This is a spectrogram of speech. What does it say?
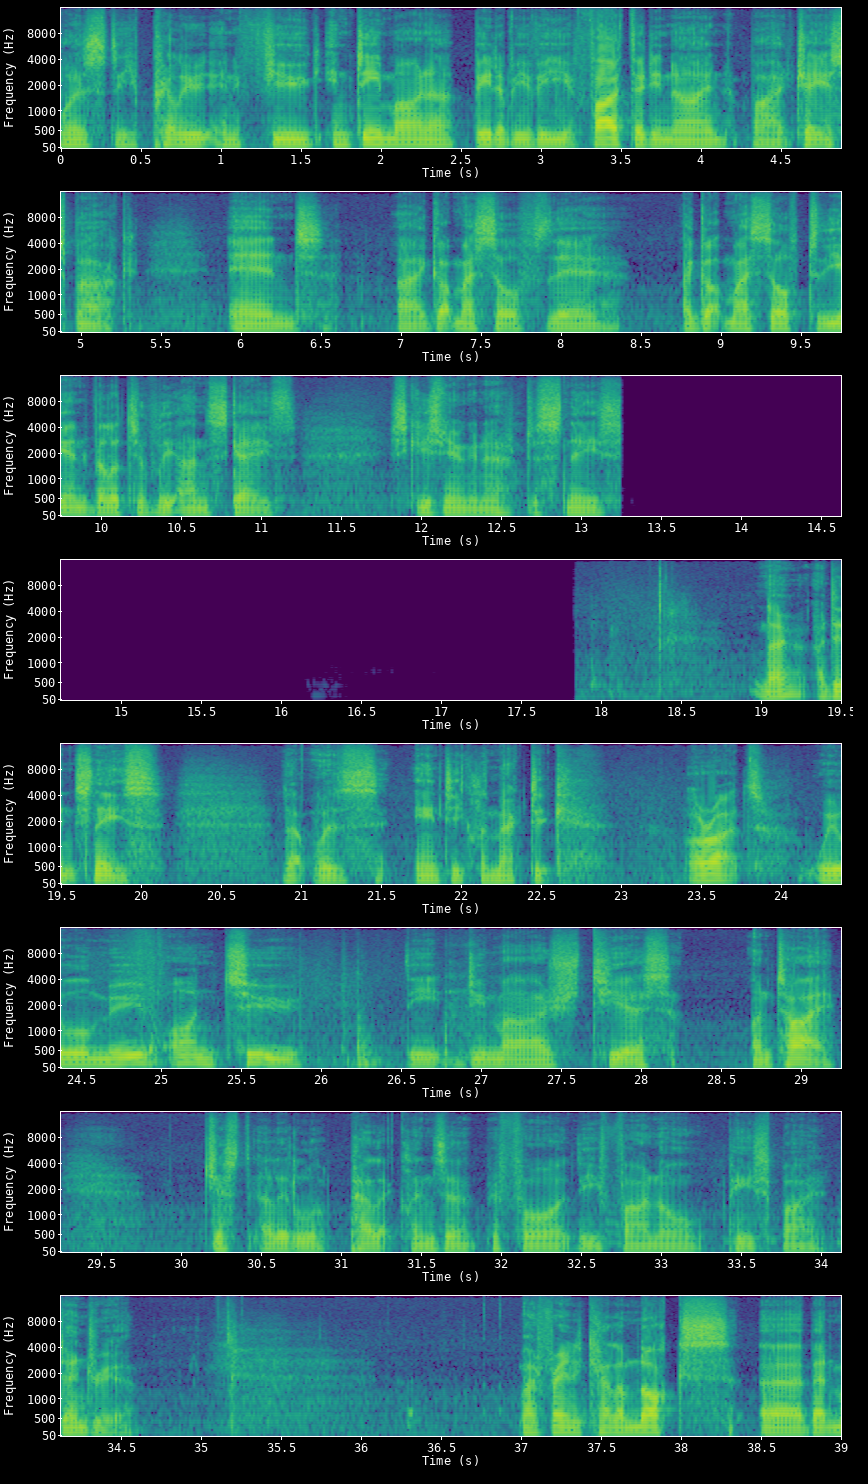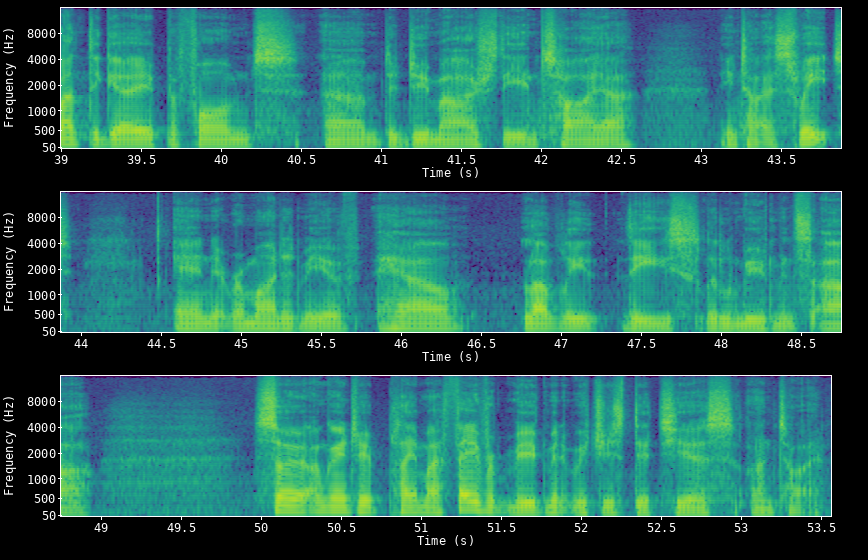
Was the Prelude and Fugue in D minor, BWV 539 by J.S. Bach. And I got myself there, I got myself to the end relatively unscathed. Excuse me, I'm going to just sneeze. No, I didn't sneeze. That was anticlimactic. All right, we will move on to the du Mage Tierce en taille. Just a little palate cleanser before the final piece by Dandrieu. My friend Callum Knox, uh, about a month ago, performed um, the du Mage the entire, the entire suite, and it reminded me of how lovely these little movements are. So I'm going to play my favorite movement, which is the tierce en taille.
